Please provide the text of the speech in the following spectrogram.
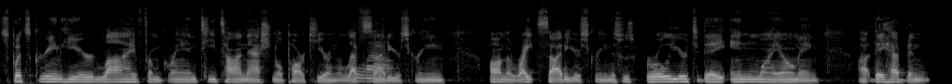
split screen here, live from Grand Teton National Park here on the left wow. side of your screen. On the right side of your screen. This was earlier today in Wyoming. Uh, they have been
